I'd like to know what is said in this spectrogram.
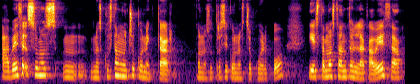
a veces somos, mm, nos cuesta mucho conectar con nosotros y con nuestro cuerpo y estamos tanto en la cabeza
